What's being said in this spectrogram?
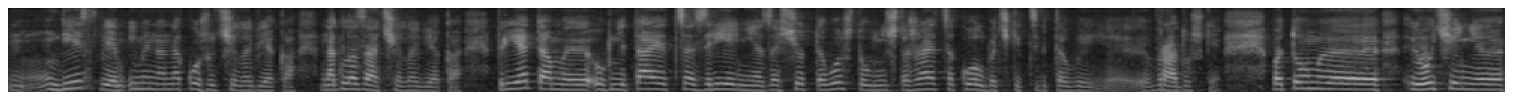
м, действием именно на кожу человека, на глаза человека. При этом э, угнетается зрение за счет того, что уничтожаются колбочки цветовые э, в радужке. Потом э, и очень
